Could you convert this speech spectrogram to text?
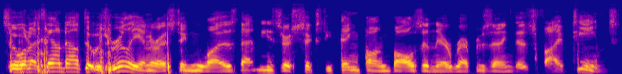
So what I found out that was really interesting was that means there's 60 ping pong balls in there representing those five teams.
